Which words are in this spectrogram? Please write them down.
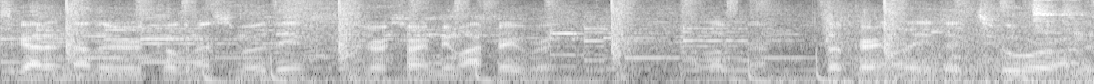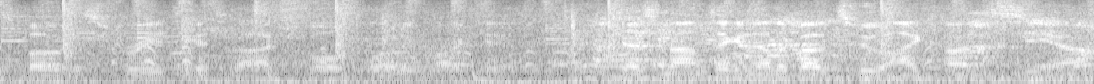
Guys, got another coconut smoothie. These are starting to be my favorite. I love them. So apparently the tour on this boat is free to get to the actual floating market. Okay, so now I'm taking another boat to Icon Siam.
